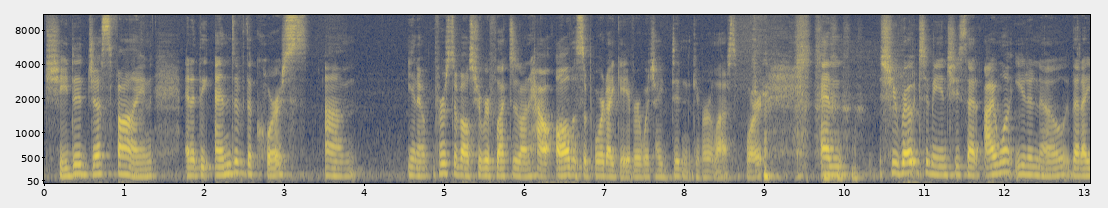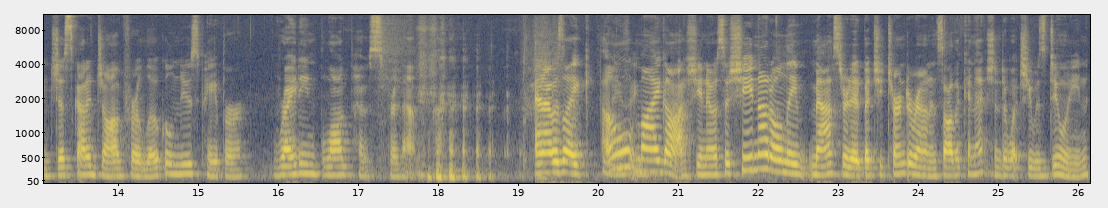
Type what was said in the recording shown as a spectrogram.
she did just fine. And at the end of the course, um, you know, first of all, she reflected on how all the support I gave her, which I didn't give her a lot of support, and she wrote to me and she said, "I want you to know that I just got a job for a local newspaper writing blog posts for them." And I was like, oh Amazing. my gosh, you know. So she not only mastered it, but she turned around and saw the connection to what she was doing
